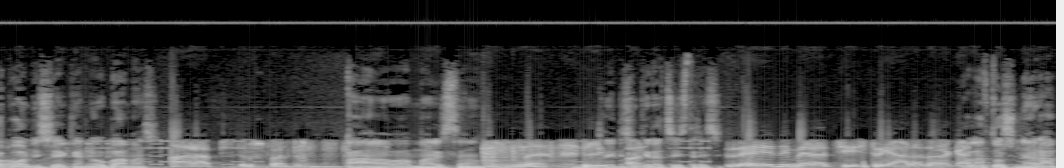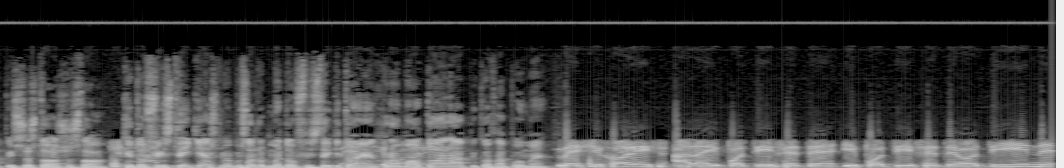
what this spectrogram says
Προπόνηση έκανε, ο Ομπάμας. Αράπης τέλος πάντων. Α, α, μάλιστα. Ναι. Δεν είσαι και ρατσίστρια. εσύ. Δεν είμαι ρατσίστρια, αλλά τώρα κάτι. Αλλά αυτός είναι αράπης, σωστό, σωστό. Και το φιστίκι, ας πούμε, πώ θα το πούμε, το φιστίκι το έγχρωμο, το αράπικο θα πούμε. Με συγχωρείς, αλλά υποτίθεται, υποτίθεται ότι είναι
